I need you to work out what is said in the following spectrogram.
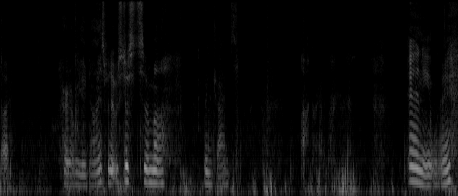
Sorry. Heard a weird noise, but it was just some uh, wind chimes. Ah, crap. Anyway.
